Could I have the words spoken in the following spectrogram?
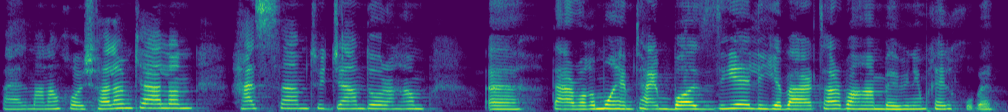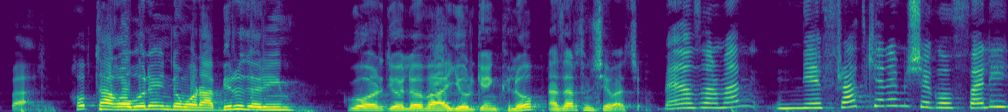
بله منم خوشحالم که الان هستم توی جمع دور هم در واقع مهمترین بازی لیگ برتر با هم ببینیم. خیلی خوبه. بله. خب تقابل این دو مربی رو داریم گواردیولا و یورگن کلوب. نظرتون چیه بچه به نظر من نفرت که نمیشه گفت ولی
